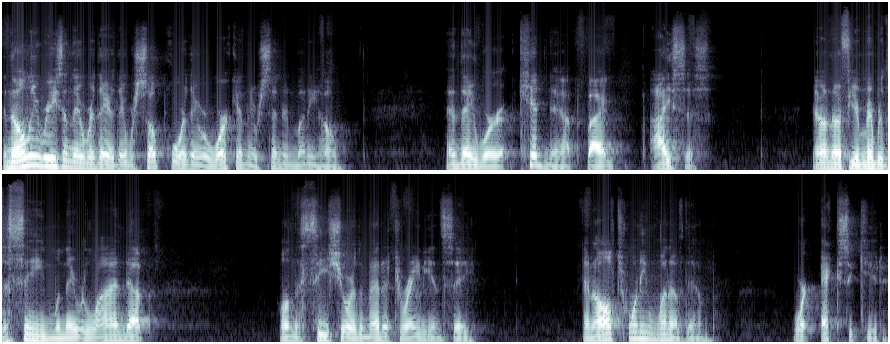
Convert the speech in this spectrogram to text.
And the only reason they were there, they were so poor, they were working, they were sending money home. And they were kidnapped by ISIS I don't know if you remember the scene when they were lined up on the seashore of the Mediterranean Sea, and all 21 of them were executed.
